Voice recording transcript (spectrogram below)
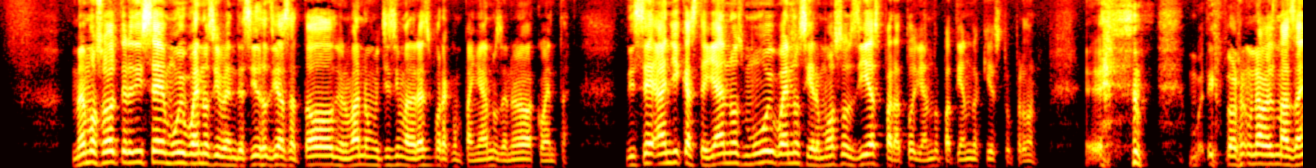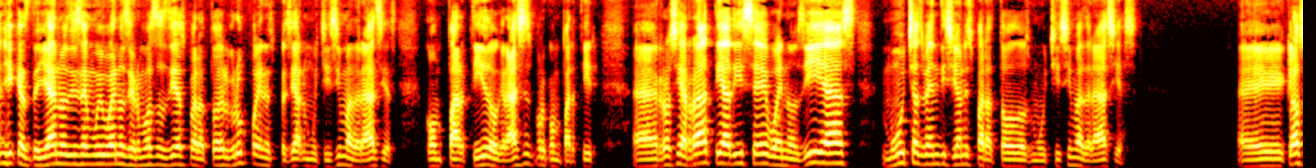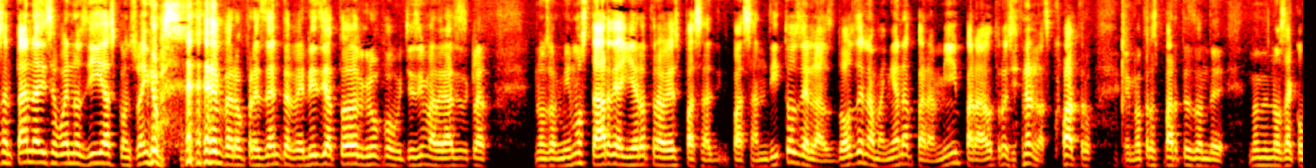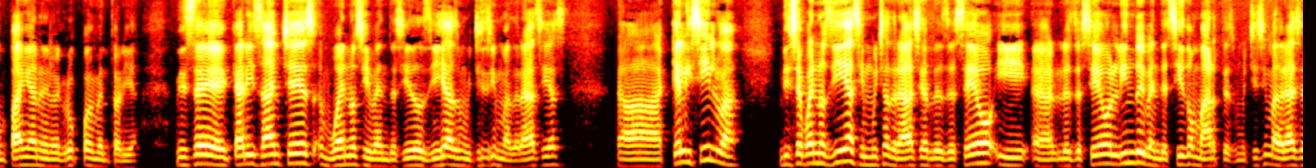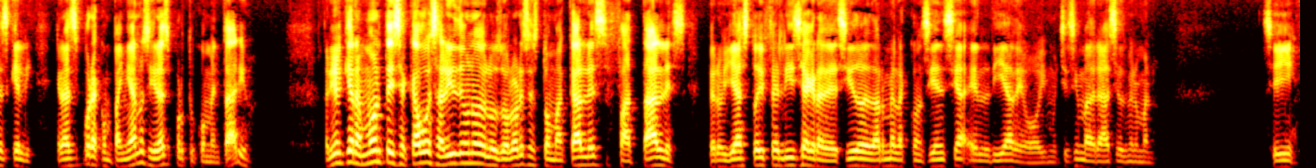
Memo Solter dice, muy buenos y bendecidos días a todos, mi hermano, muchísimas gracias por acompañarnos de nueva cuenta. Dice Angie Castellanos, muy buenos y hermosos días para todos. Ya ando pateando aquí esto, perdón. Eh, una vez más, Angie Castellanos dice muy buenos y hermosos días para todo el grupo, en especial, muchísimas gracias. Compartido, gracias por compartir. Eh, Rosia Ratia dice buenos días, muchas bendiciones para todos, muchísimas gracias. Eh, Clau Santana dice buenos días, con sueño, pero presente, feliz día a todo el grupo, muchísimas gracias, Clau. Nos dormimos tarde ayer otra vez, pasanditos de las 2 de la mañana para mí, para otros ya eran las 4, en otras partes donde, donde nos acompañan en el grupo de mentoría. Dice Cari Sánchez, buenos y bendecidos días, muchísimas gracias. Ah, Kelly Silva dice buenos días y muchas gracias, les deseo y eh, les deseo lindo y bendecido martes. Muchísimas gracias Kelly, gracias por acompañarnos y gracias por tu comentario. Ariel Quiaramonte dice, acabo de salir de uno de los dolores estomacales fatales, pero ya estoy feliz y agradecido de darme la conciencia el día de hoy. Muchísimas gracias, mi hermano. Sí,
